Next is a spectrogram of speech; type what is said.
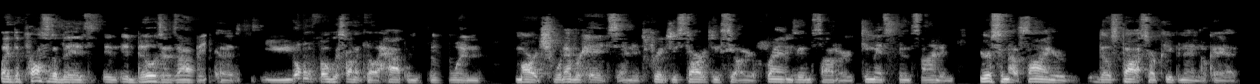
like the process of it is it, it builds anxiety because you don't focus on it until it happens. But when March, whatever hits and it's free starts, you see all your friends inside or teammates inside and you're still not or those thoughts start creeping in. Okay. Like,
